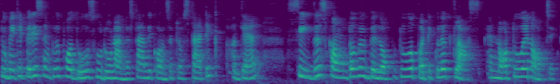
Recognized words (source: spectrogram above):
To make it very simple for those who don't understand the concept of static, again, see this counter will belong to a particular class and not to an object.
